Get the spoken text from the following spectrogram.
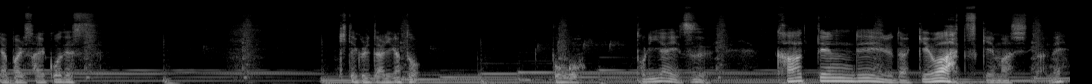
やっぱり最高です。来てくれてありがとう。ボンゴ。とりあえずカーテンレールだけはつけましたね。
